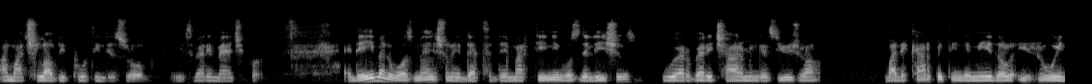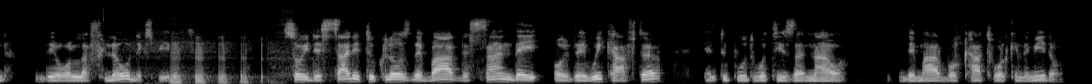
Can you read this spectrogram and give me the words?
how much love he put in this room it's very magical. And the email was mentioning that the martini was delicious. We were very charming as usual, but the carpet in the middle it ruined the whole float experience. so he decided to close the bar the Sunday or the week after, and to put what is uh, now the marble catwalk in the middle.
